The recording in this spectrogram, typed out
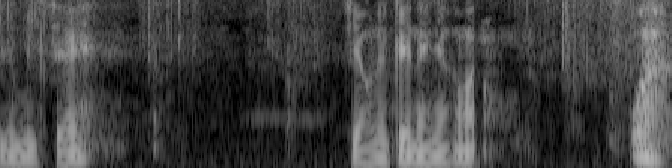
Bây giờ mình sẽ trèo lên cây này nha các bạn. Wow.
